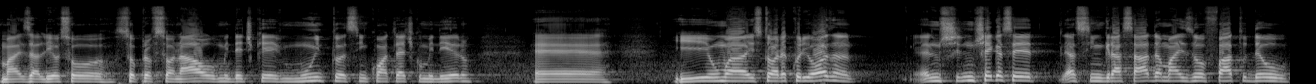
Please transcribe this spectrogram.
Mas ali eu sou, sou profissional, me dediquei muito assim com o Atlético Mineiro. É, e uma história curiosa, não chega a ser assim engraçada, mas o fato de eu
